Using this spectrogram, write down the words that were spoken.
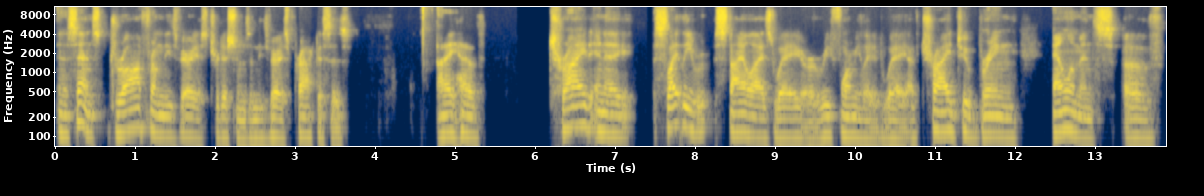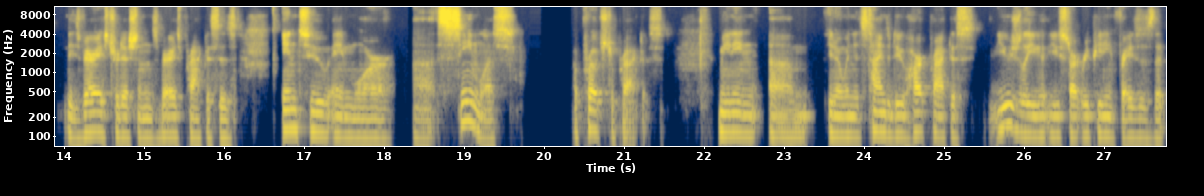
in a sense, draw from these various traditions and these various practices, I have tried in a slightly stylized way or reformulated way, I've tried to bring elements of these various traditions, various practices into a more uh, seamless approach to practice. Meaning, um, you know, when it's time to do heart practice, usually you, you start repeating phrases that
